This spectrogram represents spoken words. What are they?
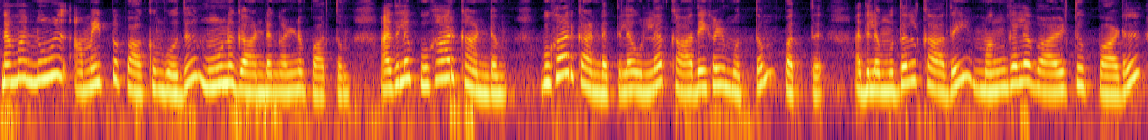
நம்ம நூல் அமைப்பை பார்க்கும்போது மூணு காண்டங்கள்னு பார்த்தோம். அதில் புகார் காண்டம். புகார் காண்டத்தில் உள்ள காதைகள் மொத்தம் பத்து. அதில் முதல் காதை மங்கள வாழ்த்து பாடல்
